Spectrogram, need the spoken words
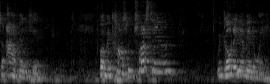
to our benefit. But because we trust him, we go to him anyway.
